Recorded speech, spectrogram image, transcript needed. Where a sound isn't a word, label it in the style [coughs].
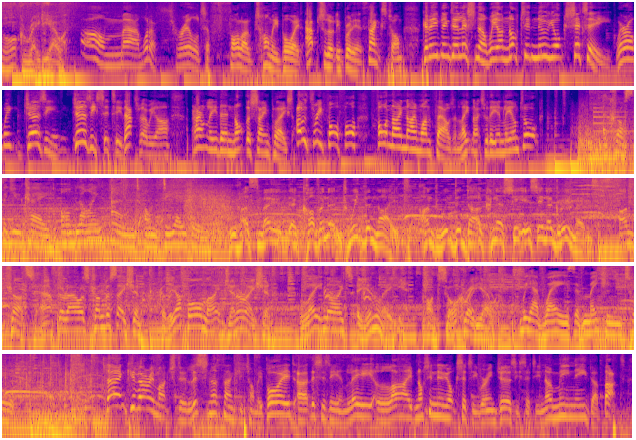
Talk Radio. Oh man, what a thrill to follow Tommy Boyd. Absolutely brilliant. Thanks, Tom. Good evening, dear listener. We are not in New York City. Where are we? Jersey. Jersey City. That's where we are. Apparently, they're not the same place. Oh three four four four nine nine one thousand. Late nights with Iain Lee on Talk. Across the UK, online and on DAB. He has made a covenant with the night, and with the darkness he is in agreement. Uncut after hours conversation for the up all night generation. Late night Iain Lee on Talk Radio. We have ways of making you talk. Thank you very much, dear listener. Thank you, Tommy Boyd. Uh, this is Iain Lee, live, not in New York City, we're in Jersey City. No, me neither. But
